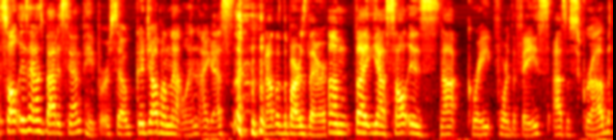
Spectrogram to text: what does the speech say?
salt isn't as bad as sandpaper, so good job on that one, I guess. now that the bar is there. Um, but yeah, salt is not great for the face as a scrub,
